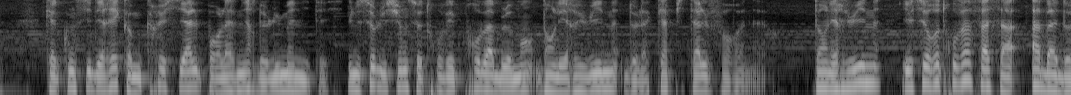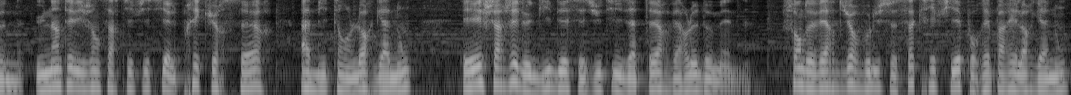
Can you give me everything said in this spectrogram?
qu'elle considérait comme cruciale pour l'avenir de l'humanité. Une solution se trouvait probablement dans les ruines de la capitale Forerunner. Dans les ruines, il se retrouva face à Abaddon, une intelligence artificielle précurseur habitant l'Organon et chargée de guider ses utilisateurs vers le domaine. Champ de Verdure voulut se sacrifier pour réparer l'Organon,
